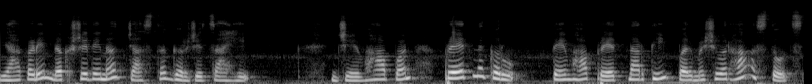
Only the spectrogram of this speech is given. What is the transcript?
ह्याकडे लक्ष देणं जास्त गरजेचं आहे. जेव्हा आपण प्रयत्न करू तेव्हा प्रयत्नार्थी परमेश्वर हा असतोच.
